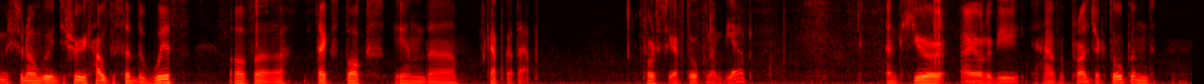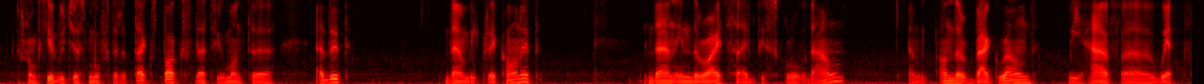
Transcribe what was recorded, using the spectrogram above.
In this video I'm going to show you how to set the width of a text box in the CapCut app. First you have to open up the app and here I already have a project opened. From here we just move to the text box that we want to edit. Then we click on it. Then in the right side we scroll down and under background we have a width.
